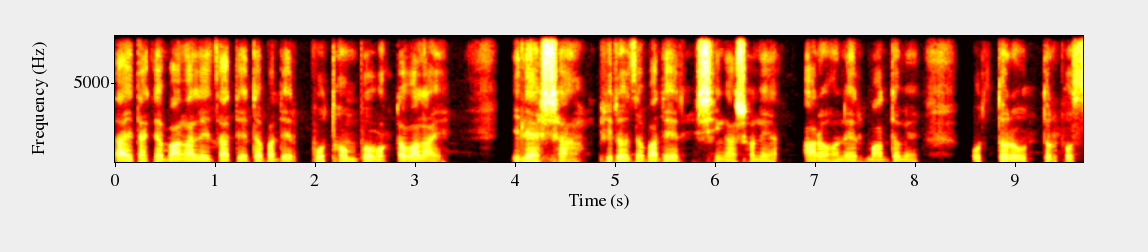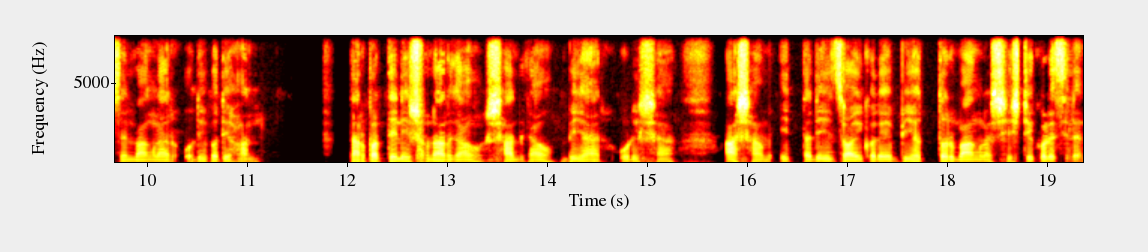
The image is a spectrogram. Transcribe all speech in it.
তাই তাকে বাঙালি জাতীয়তাবাদের প্রথম প্রবক্তা বলা হয়। ইলিয়াস শাহ ফিরোজাবাদের সিংহাসনে আরোহণের মাধ্যমে উত্তর ও উত্তর পশ্চিম বাংলার অধিপতি হন। তারপর তিনি সোনারগাঁও সাতগাঁও বিহার, উড়িষ্যা, আসাম ইত্যাদি জয় করে বৃহত্তর বাংলার সৃষ্টি করেছিলেন।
